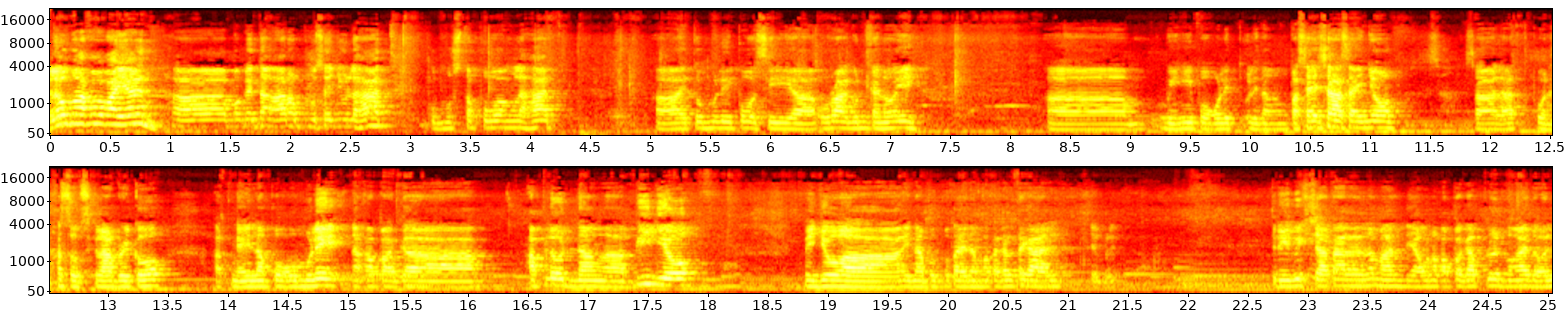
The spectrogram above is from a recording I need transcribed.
Hello mga kababayan, Ah, magandang araw po sa inyo lahat. Kumusta po ang lahat? Ah, ito muli po si ah, Uragon Kanoy. Um, wingi po ulit ulit ng pasensya sa inyo sa, lahat po ng subscriber ko. At ngayon lang po ako muli nakapag-upload ng ah, video. Medyo uh, inabot po tayo ng matagal-tagal. Siyempre, 3 weeks yata na naman, di ako nakapag-upload mga idol.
